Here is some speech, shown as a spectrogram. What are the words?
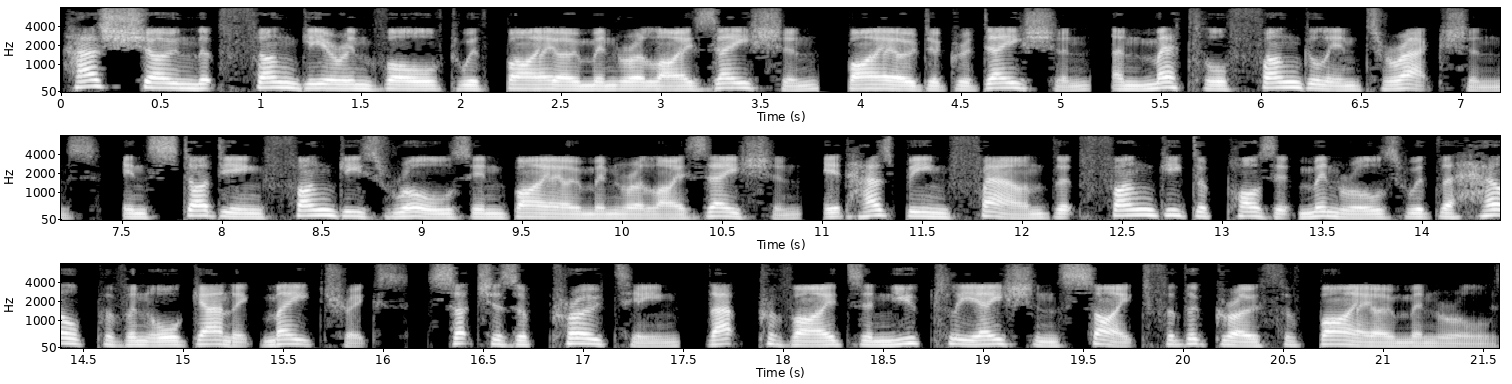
has shown that fungi are involved with biomineralization, biodegradation, and metal-fungal interactions. In studying fungi's roles in biomineralization, it has been found that fungi deposit minerals with the help of an organic matrix, such as a protein, that provides a nucleation site for the growth of biominerals.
